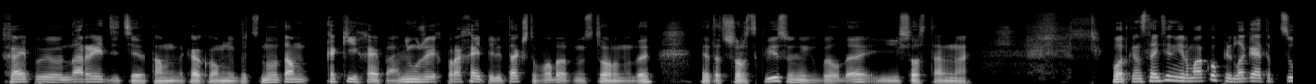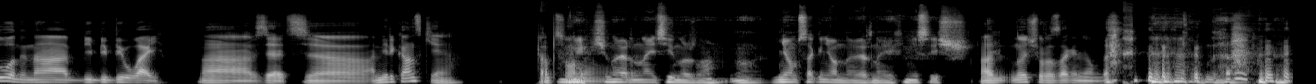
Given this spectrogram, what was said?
хайпы на Reddit, там, на каком-нибудь. Ну, там какие хайпы? Они уже их прохайпили так, что в обратную сторону, да? Этот шорт-сквиз у них был, да, и все остальное. Вот, Константин Ермаков предлагает опционы на BBBY а, взять. А, американские опционы. Их еще, наверное, найти нужно. Ну, Днем с огнем, наверное, их не сыщешь. А ночью разогнем, да?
